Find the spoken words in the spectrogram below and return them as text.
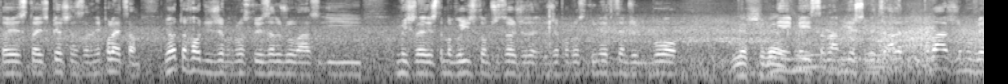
To jest, to jest pierwsza zasada, nie polecam. Nie o to chodzi, że po prostu jest za dużo nas i myślę, że jestem egoistą czy coś, że, że po prostu nie chcę, żeby było Jeszcze więcej. mniej miejsca dla mnie jeszcze więcej, ale poważnie mówię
